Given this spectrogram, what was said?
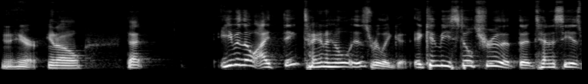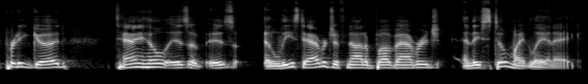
know, here. You know that even though I think Tannehill is really good, it can be still true that the Tennessee is pretty good. Tannehill is a is at least average, if not above average, and they still might lay an egg.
